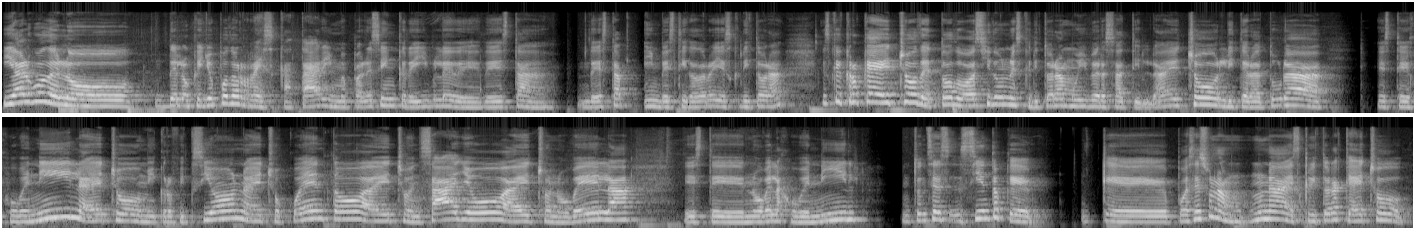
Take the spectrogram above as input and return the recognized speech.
Y algo de lo, de lo que yo puedo rescatar y me parece increíble de, de esta, de esta investigadora y escritora es que creo que ha hecho de todo. Ha sido una escritora muy versátil. Ha hecho literatura este, juvenil, ha hecho microficción, ha hecho cuento, ha hecho ensayo, ha hecho novela, este, novela juvenil. Entonces, siento que, que pues es una, una escritora que ha hecho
